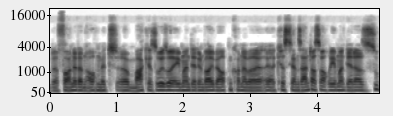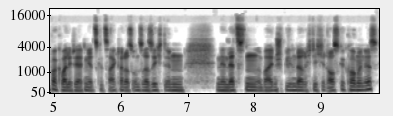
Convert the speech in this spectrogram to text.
da vorne dann auch mit äh, Marc ja sowieso jemand, der den Ball behaupten kann, aber äh, Christian Santos auch jemand, der da super Qualitäten jetzt gezeigt hat, aus unserer Sicht in, in den letzten beiden Spielen da richtig rausgekommen ist.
